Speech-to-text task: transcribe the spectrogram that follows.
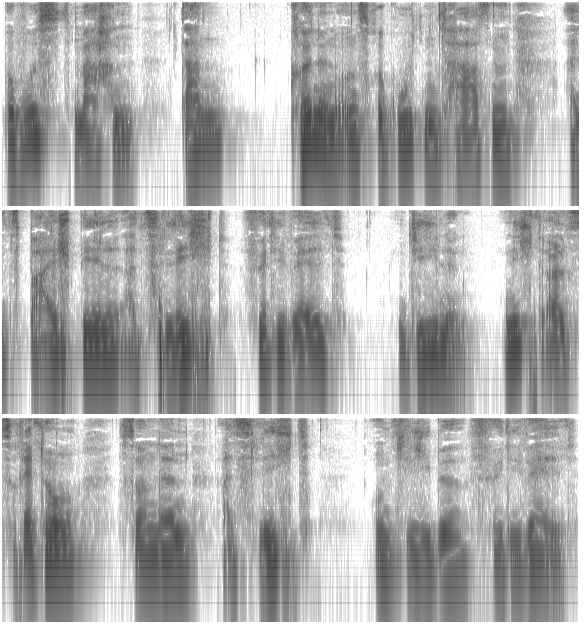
bewusst machen, dann können unsere guten Taten als Beispiel, als Licht für die Welt dienen. Nicht als Rettung, sondern als Licht und Liebe für die Welt.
